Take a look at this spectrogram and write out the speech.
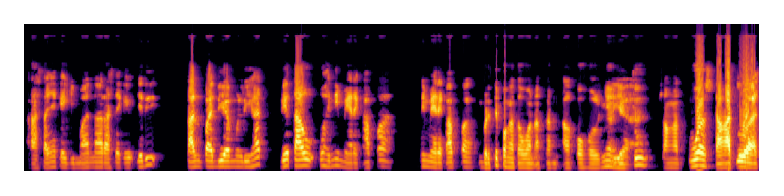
rasanya kayak gimana, rasanya kayak jadi tanpa dia melihat dia tahu wah ini merek apa, ini merek apa. berarti pengetahuan akan alkoholnya Iya. itu sangat luas Sangat luas,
